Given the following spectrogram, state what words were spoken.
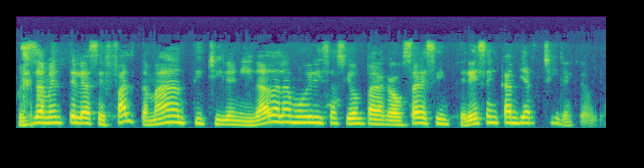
Precisamente le hace falta más antichilenidad a la movilización para causar ese interés en cambiar Chile, creo yo.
